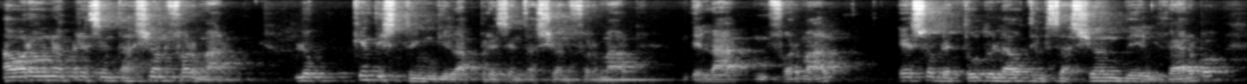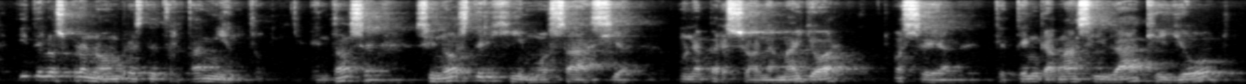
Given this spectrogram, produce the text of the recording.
Ahora una presentación formal. Lo que distingue la presentación formal de la informal es sobre todo la utilización del verbo y de los pronombres de tratamiento. Entonces, si nos dirigimos hacia una persona mayor, o sea, que tenga más edad que yo,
